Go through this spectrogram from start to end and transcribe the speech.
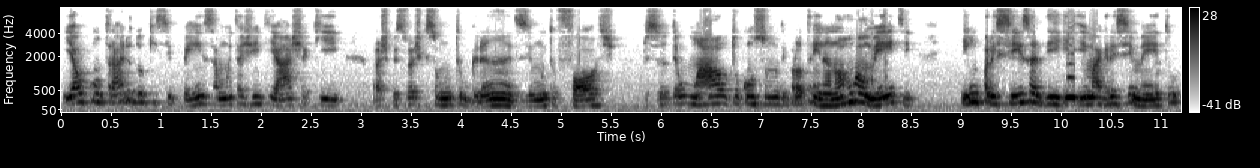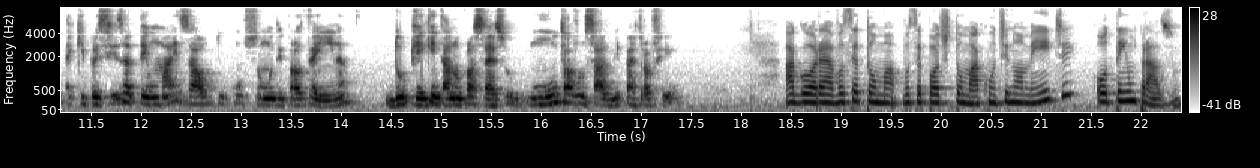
E ao contrário do que se pensa, muita gente acha que para as pessoas que são muito grandes e muito fortes, precisa ter um alto consumo de proteína. Normalmente, quem precisa de emagrecimento é que precisa ter um mais alto consumo de proteína do que quem está no processo muito avançado de hipertrofia. Agora, você toma, você pode tomar continuamente ou tem um prazo?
